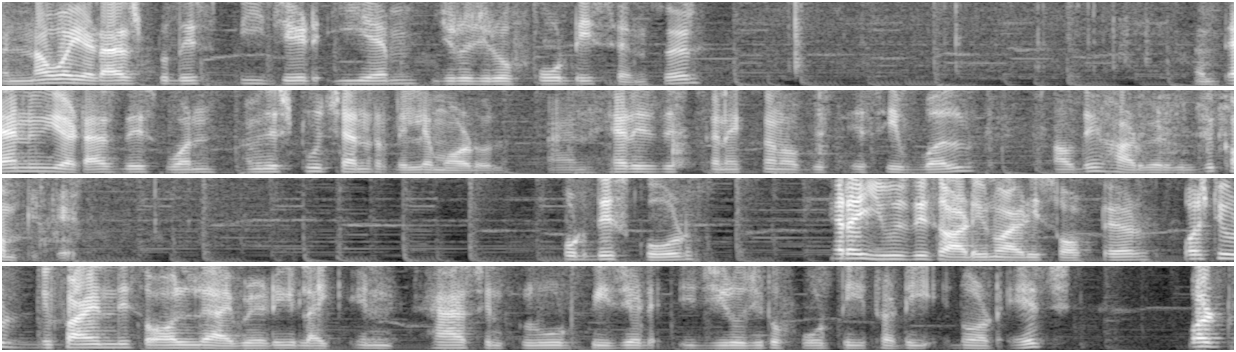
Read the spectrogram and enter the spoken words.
and now I attach to this PZEM-004T sensor. And then we attach this one I mean this two channel relay module. And here is this connection of this AC bulb. Now the hardware will be completed. Put this code. Here I use this Arduino IDE software. First you define this all library like in has include PZEM004Tv30.h but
